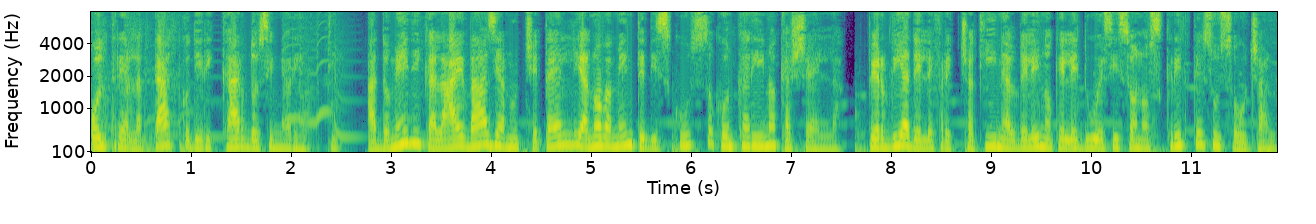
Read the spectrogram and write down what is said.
Oltre all'attacco di Riccardo Signoretti, a Domenica Live Asia Nuccetelli ha nuovamente discusso con Carina Cascella, per via delle frecciatine al veleno che le due si sono scritte su social.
